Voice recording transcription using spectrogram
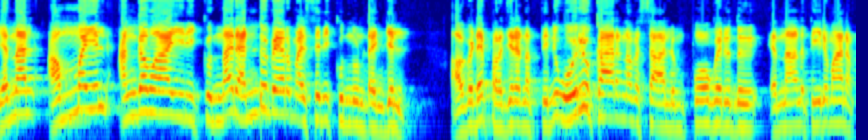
എന്നാൽ അമ്മയിൽ അംഗമായിരിക്കുന്ന രണ്ടു പേർ മത്സരിക്കുന്നുണ്ടെങ്കിൽ അവിടെ പ്രചരണത്തിന് ഒരു കാരണവശാലും പോകരുത് എന്നാണ് തീരുമാനം.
